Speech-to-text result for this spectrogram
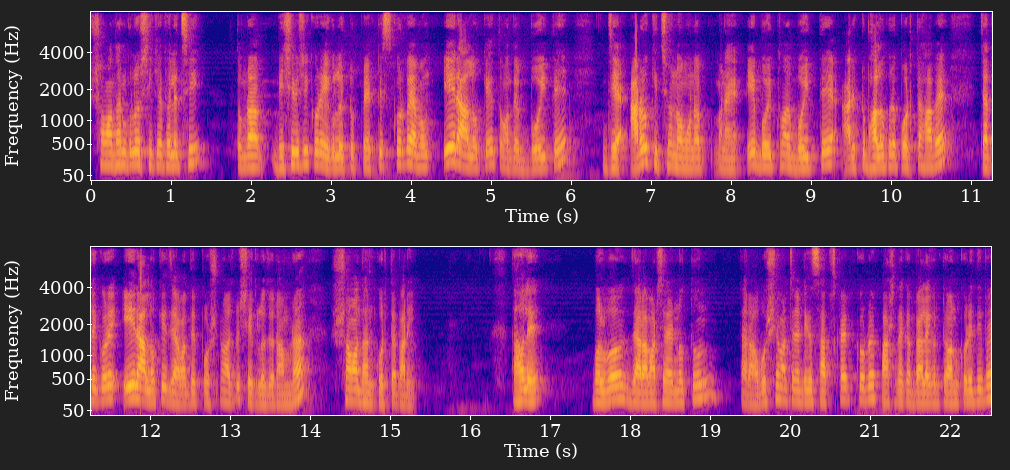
সমাধানগুলো শিখে ফেলেছি। তোমরা বেশি বেশি করে এগুলো একটু প্র্যাকটিস করবে এবং এর আলোকে তোমাদের বইতে যে আরও কিছু নমুনা মানে এ বই, তোমার বইতে আর একটু ভালো করে পড়তে হবে যাতে করে এর আলোকে যে আমাদের প্রশ্ন আসবে সেগুলো যেন আমরা সমাধান করতে পারি। তাহলে বলব, যারা আমার চ্যানেল নতুন তারা অবশ্যই আমার চ্যানেলটিকে সাবস্ক্রাইব করবে, পাশে থাকা বেল আইকনটি অন করে দিবে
